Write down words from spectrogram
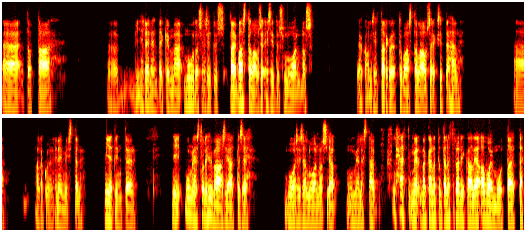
ää, tota, vihreiden tekemä muutosesitys tai vastalauseesitysluonnos, joka oli siis tarkoitettu vastalauseeksi tähän ää, valiokunnan enemmistön mietintöön, niin mun mielestä oli hyvä asia, että se vuosi se luonnos, ja mun mielestä mä kannatan tällaista radikaalia avoimuutta, että,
